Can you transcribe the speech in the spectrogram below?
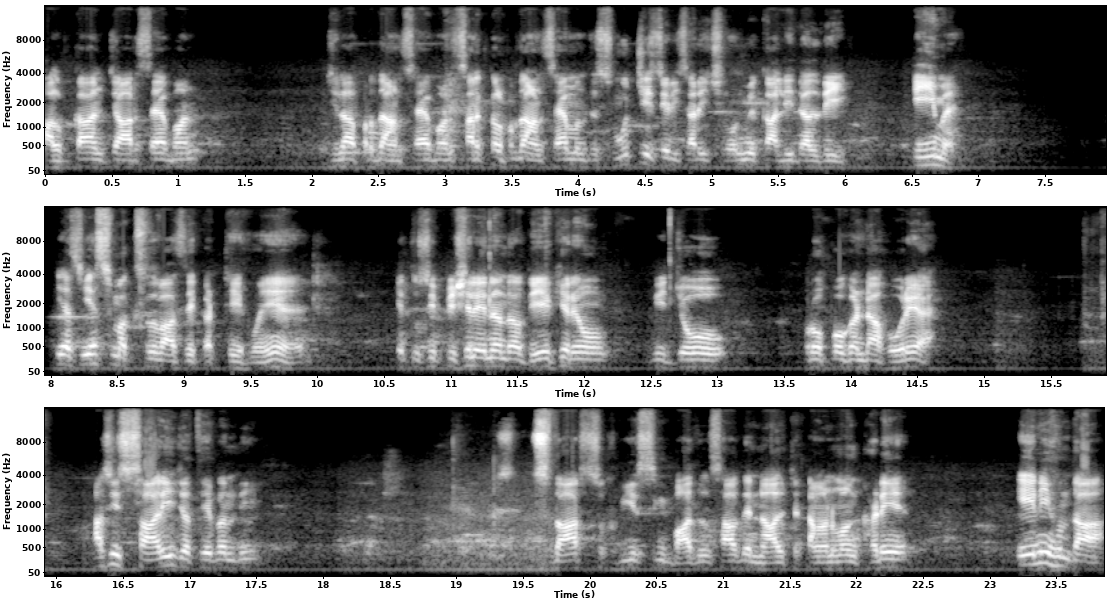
ਹਲਕਾ ਇੰਚਾਰਜ ਸਾਹਿਬਾਨ ਜ਼ਿਲ੍ਹਾ ਪ੍ਰਧਾਨ ਸਾਹਿਬਾਨ, ਸਰਕਲ ਪ੍ਰਧਾਨ ਸਾਹਿਬਾਨ ਤੇ ਸਮੁੱਚੀ ਜਿਹੜੀ ਸਾਰੀ ਸ਼੍ਰੋਮਣੀ ਅਕਾਲੀ ਦਲ ਦੀ ਟੀਮ ਹੈ ਇਹ ਅਸੀਂ ਇਸ ਮਕਸਦ ਵਾਸਤੇ ਇਕੱਠੇ ਹੋਏ ਹਾਂ ਕਿ ਤੁਸੀਂ ਪਿਛਲੇ ਇਹਨਾਂ ਦਾ ਦੇਖ ਰਹੇ ਹੋ ਵੀ ਜੋ ਪ੍ਰੋਪੋਗੰਡਾ ਹੋ ਰਿਹਾ ਹੈ। ਅਸੀਂ ਸਾਰੀ ਜਥੇਬੰਦੀ ਸਰਦਾਰ ਸੁਖਬੀਰ ਸਿੰਘ ਬਾਦਲ ਸਾਹਿਬ ਦੇ ਨਾਲ ਚਟਾਨ ਵਾਂਗ ਖੜੇ ਆ ਇਹ ਨਹੀਂ ਹੁੰਦਾ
